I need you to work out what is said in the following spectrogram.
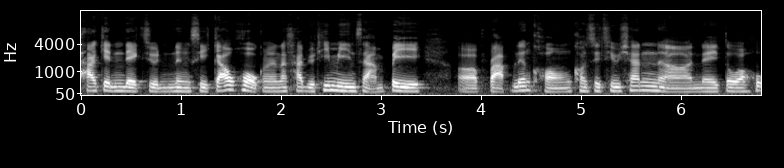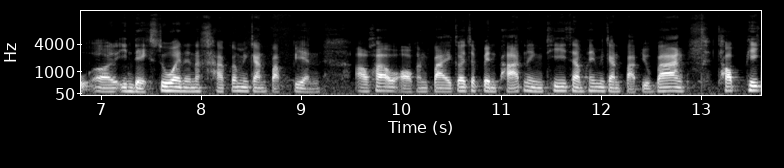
Target Index อยู่1496 นะครับ อยู่ที่มีน3ปีปรับเรื่องของ constitution ในตัว index ด้วยนะครับ ก็มีการปรับเปลี่ยนเอาเข้าเอาออกกันไป ก็จะเป็นพาร์ทหนึ่งที่ทำให้มีการปรับอยู่บ้าง top pick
